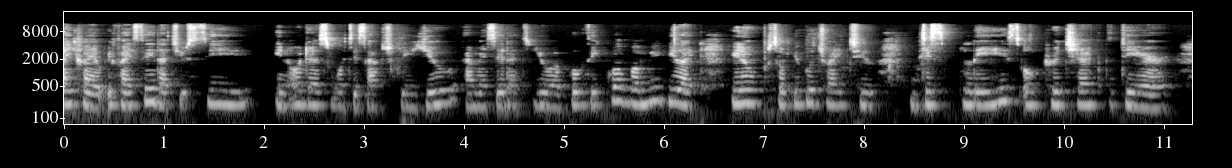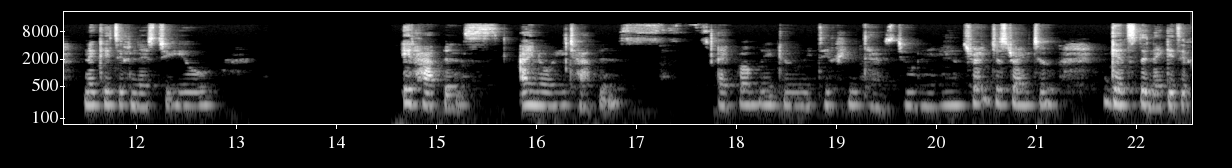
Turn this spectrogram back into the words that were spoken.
If I, if I say that you see in others what is actually you i may say that you are both equal but maybe like you know some people try to displace or project their negativeness to you. It happens. I know it happens. I probably do it a few times too. You know try, just trying to get the negative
